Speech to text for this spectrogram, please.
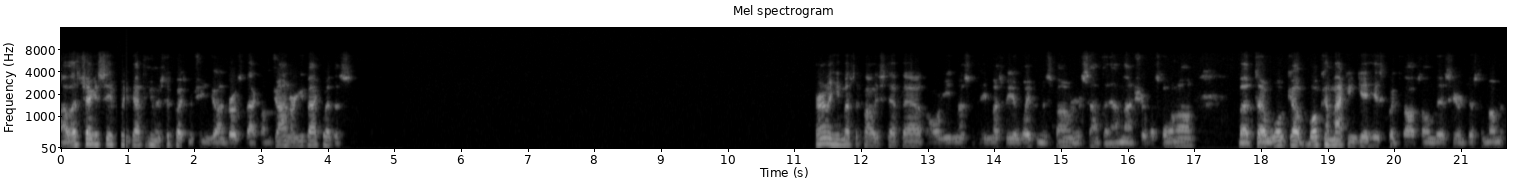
Uh, let's check and see if we've got the human suplex machine, John Gross, back on. John, are you back with us? Apparently, he must have probably stepped out, or he must he must be away from his phone or something. I'm not sure what's going on, but uh, we'll go we'll come back and get his quick thoughts on this here in just a moment.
